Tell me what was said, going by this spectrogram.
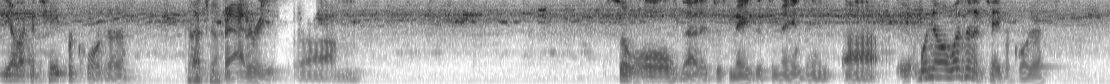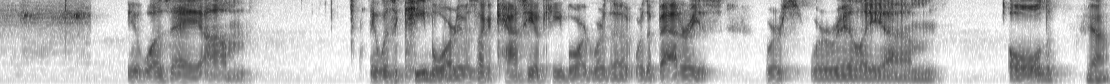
yeah, like a tape recorder that the batteries were um, so old that it just made this amazing. Uh, it, well, no, it wasn't a tape recorder. It was a um, it was a keyboard. It was like a Casio keyboard where the where the batteries were were really um, old, Yeah,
